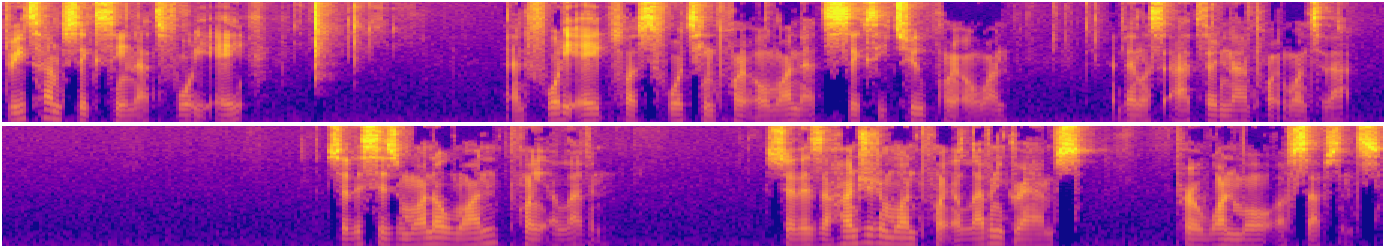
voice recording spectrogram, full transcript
3 times 16, that's 48. And 48 plus 14.01, that's 62.01. And then let's add 39.1 to that. So this is 101.11. So there's 101.11 grams per 1 mole of substance.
